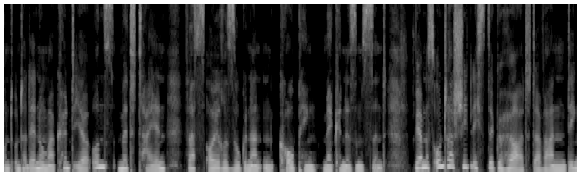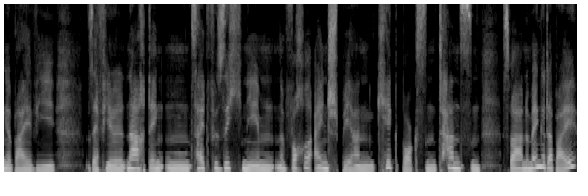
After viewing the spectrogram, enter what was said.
und unter der Nummer könnt ihr uns mitteilen, was eure sogenannten Coping Mechanisms sind. Wir haben das unterschiedlichste gehört. Da waren Dinge bei wie sehr viel nachdenken, Zeit für sich nehmen, eine Woche einsperren, Kickboxen, tanzen. Es war eine Menge dabei.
